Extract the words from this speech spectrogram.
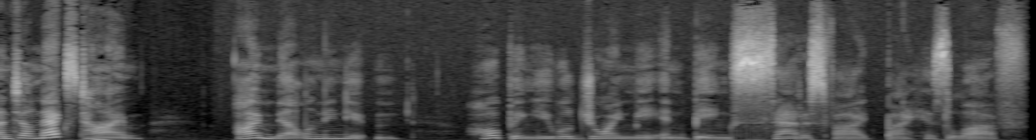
Until next time, I'm Melanie Newton, hoping you will join me in being satisfied by His love.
